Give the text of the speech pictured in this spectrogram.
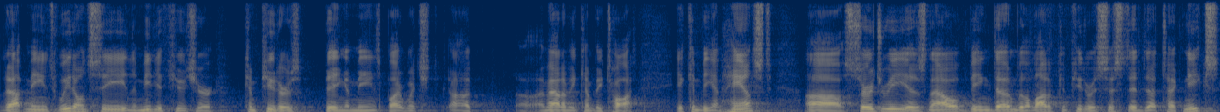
That means we don't see in the immediate future computers being a means by which uh, uh anatomy can be taught. It can be enhanced. Uh, surgery is now being done with a lot of computer assisted uh, techniques.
